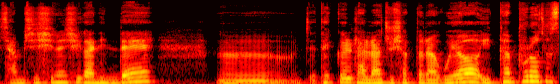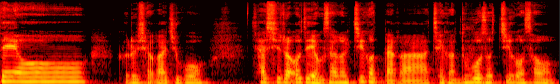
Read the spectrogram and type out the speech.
잠시 쉬는 시간인데 음, 이제 댓글 달아주셨더라고요. 2탄 풀어주세요. 그러셔가지고 사실은 어제 영상을 찍었다가 제가 누워서 찍어서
